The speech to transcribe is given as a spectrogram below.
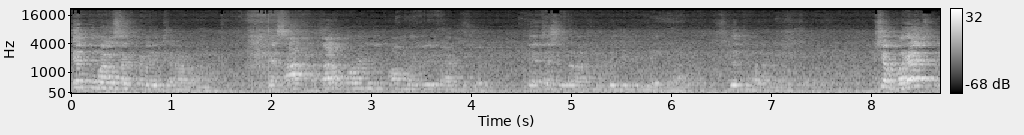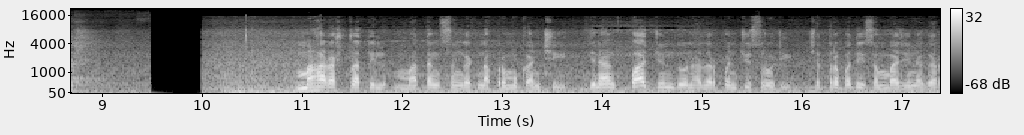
हे तुम्हाला सरकारला विचारावं लागणार. त्या सात हजार करोडांची जे फॉर्म भरलेले काढले त्याच्या संदर्भात तुम्ही कधी लीड नाही होणार हे तुम्हाला विचारावं अशा बऱ्याच प्रश्न. महाराष्ट्रातील मातंग संघटना प्रमुखांची दिनांक पाच जून दोन हजार पंचवीस रोजी छत्रपती संभाजीनगर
